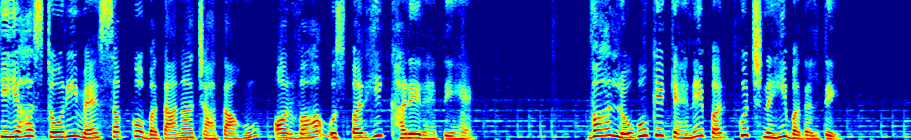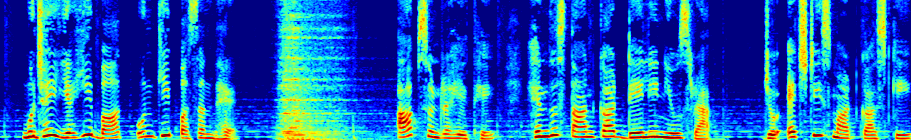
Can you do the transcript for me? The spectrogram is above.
कि यह स्टोरी मैं सबको बताना चाहता हूँ और वह उस पर ही खड़े रहते हैं। वह लोगों के कहने पर कुछ नहीं बदलते। मुझे यही बात उनकी पसंद है। आप सुन रहे थे हिंदुस्तान का डेली न्यूज़ रैप, जो एच टी स्मार्ट कास्ट की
